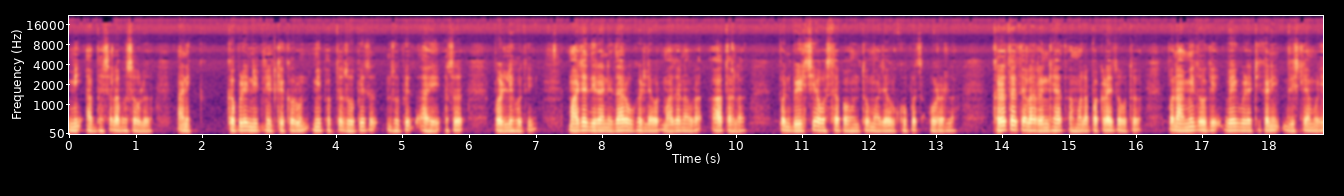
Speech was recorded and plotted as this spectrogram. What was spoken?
मी अभ्यासाला बसवलं आणि कपडे नीटनेटके करून मी फक्त झोपेच झोपेत आहे असं पडले होते. माझ्या दिराने दार उघडल्यावर माझा नवरा आत आला पण बेडची अवस्था पाहून तो माझ्यावर खूपच ओरडला. खरं तर त्याला रंग्यात आम्हाला पकडायचं होतं पण आम्ही दोघे वेगवेगळ्या ठिकाणी दिसल्यामुळे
